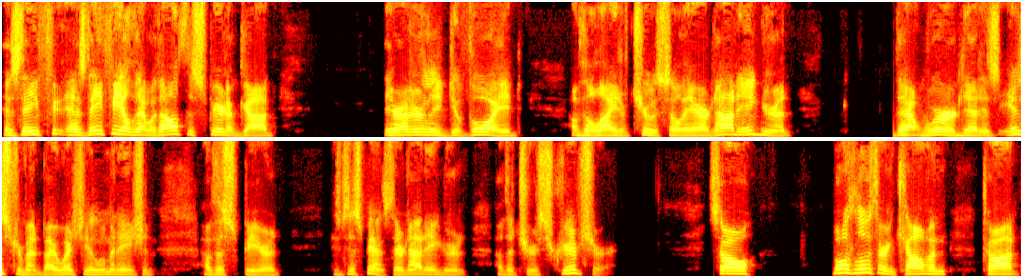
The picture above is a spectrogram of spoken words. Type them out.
As they, as they feel that without the Spirit of God, they are utterly devoid of the light of truth. So they are not ignorant that word that is instrument by which the illumination of the Spirit is dispensed. They're not ignorant of the true Scripture. So both Luther and Calvin taught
